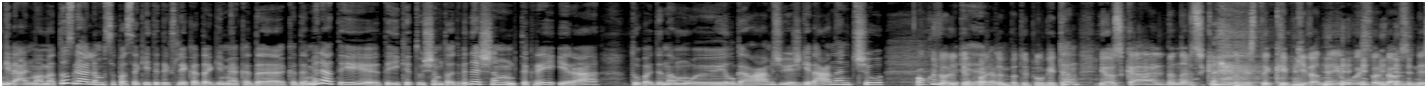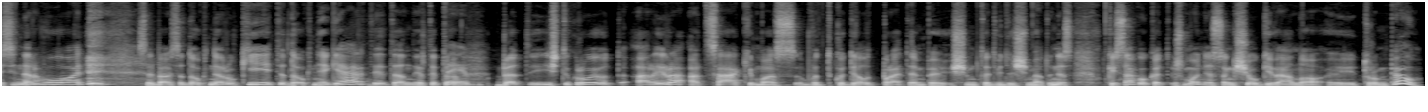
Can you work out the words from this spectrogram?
gyvenimo metus, galim pasakyti tiksliai, kada gimė, kada, kada mirė, tai, tai iki tų 120 tikrai yra tų vadinamų ilgaamžių išgyvenančių. O kodėl jie tiek patempia taip ilgai? Ten juos kalbina visokie žurnalistai, kaip gyvenai, oi, svarbiausia nesinervuoti, svarbiausia daug nerūkyti, daug negerti ten ir taip toliau. Bet iš tikrųjų, ar yra atsakymas, vat, kodėl pratempė 120 metų? Nes kai sako, kad žmonės anksčiau gyveno e, trumpiau,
